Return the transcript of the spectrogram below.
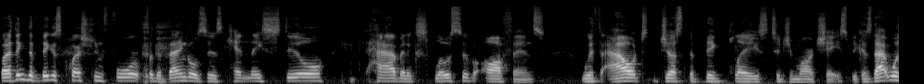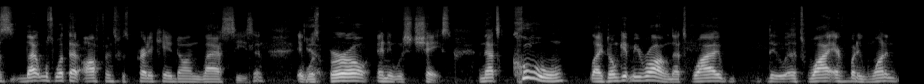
But I think the biggest question for for the Bengals is can they still have an explosive offense without just the big plays to Ja'Marr Chase because that was that was what that offense was predicated on last season. It yep. was Burrow and it was Chase. And that's cool. Like don't get me wrong, that's why that's why everybody wanted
